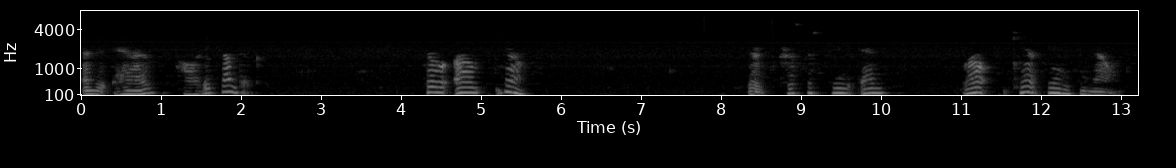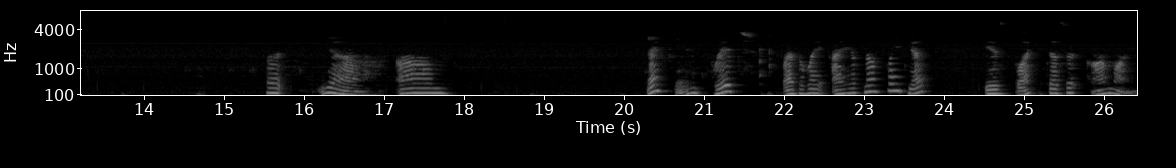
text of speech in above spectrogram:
And it has holiday content. So, um, yeah. There's Christmas tree and, well, can't see anything now. But, yeah, um, Next game, which, by the way, I have not played yet, is Black Desert Online.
